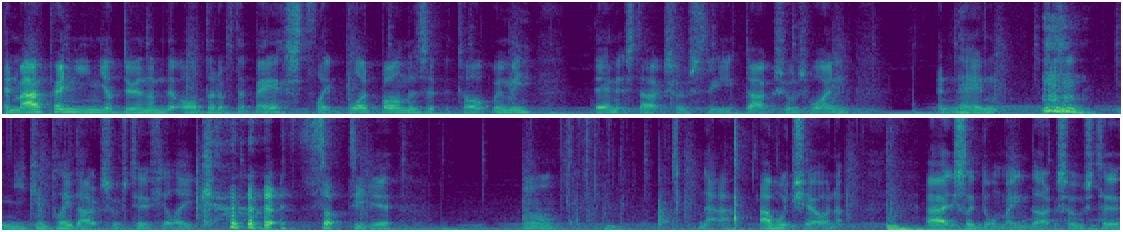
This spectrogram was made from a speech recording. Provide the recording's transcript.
In my opinion, you're doing them the order of the best. Like Bloodborne is at the top with me, then it's Dark Souls 3, Dark Souls 1, and then you can play Dark Souls 2 if you like. it's up to you. Mm. Nah, I won't shit on it. I actually don't mind Dark Souls 2.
